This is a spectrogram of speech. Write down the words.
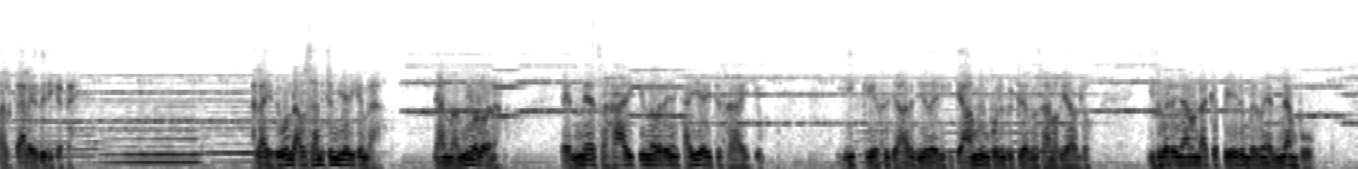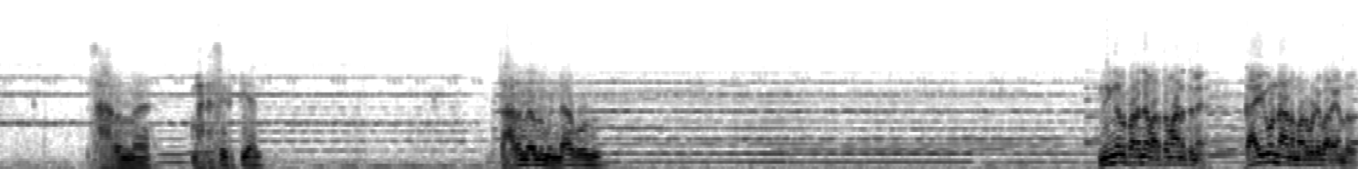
തൽക്കാലം എതിരിക്കട്ടെ. അല്ല ഇതുകൊണ്ട് അവസാനിച്ചെന്ന് വിചാരിക്കണ്ട. ഞാൻ നന്ദിയുള്ളവനാണ്. എന്നെ സഹായിക്കുന്നവരെ ഞാൻ കൈ അയച്ച് സഹായിക്കും. ഈ കേസ് ചാർജ് ചെയ്താൽ എനിക്ക് ജാമ്യം പോലും കിട്ടിയെന്ന് സാർ അറിയാമല്ലോ. ഇതുവരെ ഞാൻ ഉണ്ടാക്കിയ പേരും വരുന്ന എല്ലാം പോവും. സാറൊന്ന് മനസ്സിരുത്തിയാൽ? സാറെന്താ ഒന്നും മിണ്ടാ പോകുന്നു നിങ്ങൾ പറഞ്ഞ വർത്തമാനത്തിന് കൈകൊണ്ടാണ് മറുപടി പറയേണ്ടത്.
